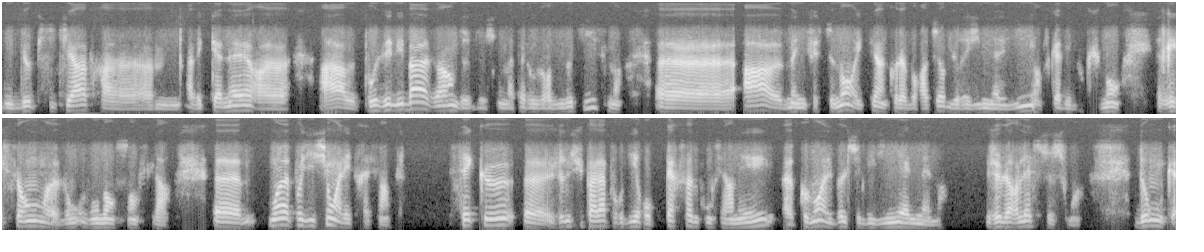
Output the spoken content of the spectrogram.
les deux psychiatres euh, avec euh, a posé les bases hein, de, ce qu'on appelle aujourd'hui l'autisme, euh, a manifestement été un collaborateur du régime nazi, en tout cas des documents récents vont, dans ce sens-là. moi, ma position, elle est très simple. C'est que je ne suis pas là pour dire aux personnes concernées comment elles veulent se désigner elles-mêmes. Je leur laisse ce soin. Donc,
